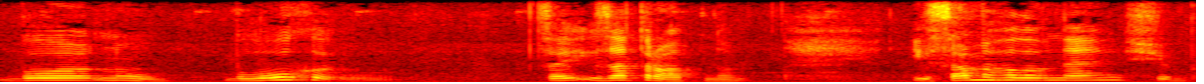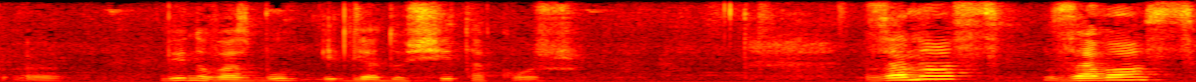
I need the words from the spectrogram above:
бо ну, блог це і затратно. І саме головне, щоб е, він у вас був і для душі також. За нас, за вас.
